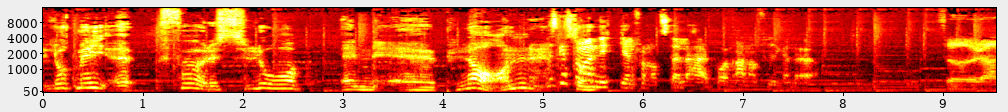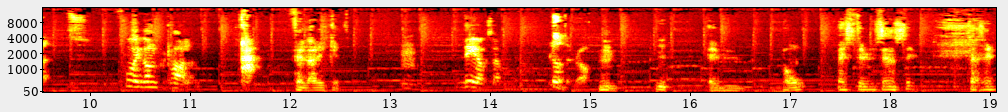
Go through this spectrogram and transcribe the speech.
låt mig eh, föreslå en eh, plan. Det ska stå som- en nyckel från något ställe här på en annan flygande ö. För att... Få igång portalen. Fälla riket. Det också. Låter bra. Eh, på Mäster Sansen. Sansen.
